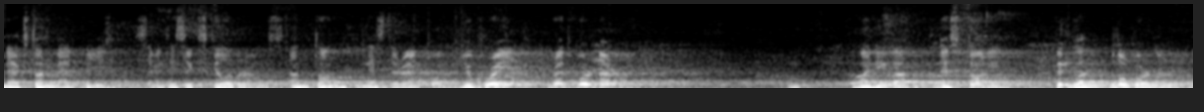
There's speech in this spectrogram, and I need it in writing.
Next on mat B, 76 kilograms, Anton Nesterenko, Ukraine, red corner. Manila Nestoni, Finland, blue corner.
